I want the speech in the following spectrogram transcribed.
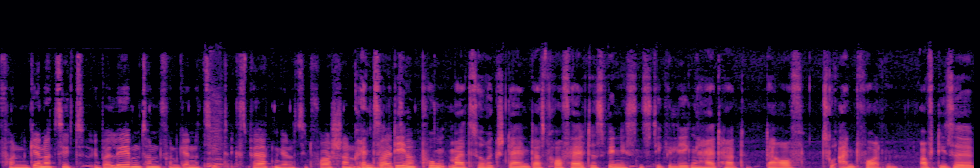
von Genozid-Überlebenden, von Genozid-Experten, Genozidforschern Können und so Sie weiter. den Punkt mal zurückstellen, dass Frau Feltes wenigstens die Gelegenheit hat, darauf zu antworten, auf diese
